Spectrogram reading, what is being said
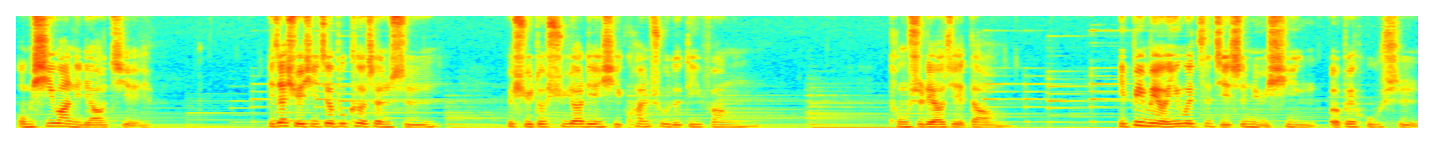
我们希望你了解，你在学习这部课程时，有许多需要练习宽恕的地方。同时了解到，你并没有因为自己是女性而被忽视，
